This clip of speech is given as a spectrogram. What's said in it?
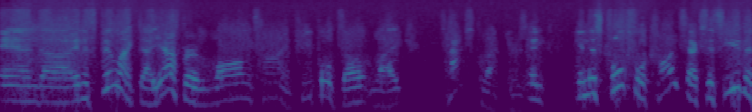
And, uh, and it's been like that, yeah, for a long time. People don't like tax collectors. And in this cultural context, it's even,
